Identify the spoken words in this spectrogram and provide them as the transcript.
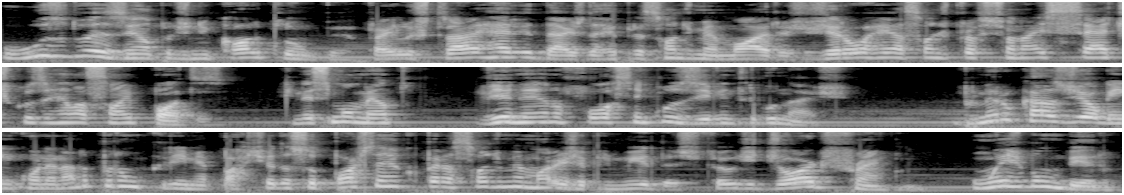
O uso do exemplo de Nicole Klumper para ilustrar a realidade da repressão de memórias gerou a reação de profissionais céticos em relação à hipótese, que nesse momento vinha ganhando força inclusive em tribunais. O primeiro caso de alguém condenado por um crime a partir da suposta recuperação de memórias reprimidas foi o de George Franklin, um ex-bombeiro,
